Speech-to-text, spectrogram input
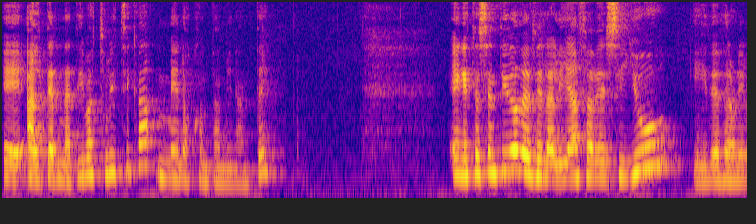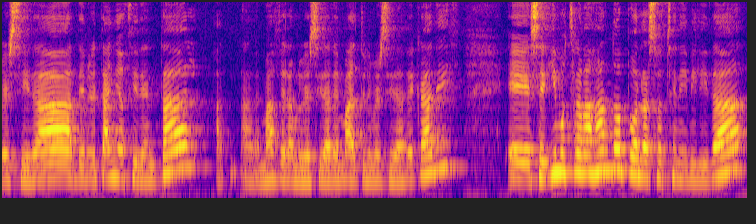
eh, alternativas turísticas menos contaminantes. En este sentido, desde la Alianza de SIU y desde la Universidad de Bretaña Occidental, además de la Universidad de Malta y Universidad de Cádiz, eh, seguimos trabajando por la sostenibilidad,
